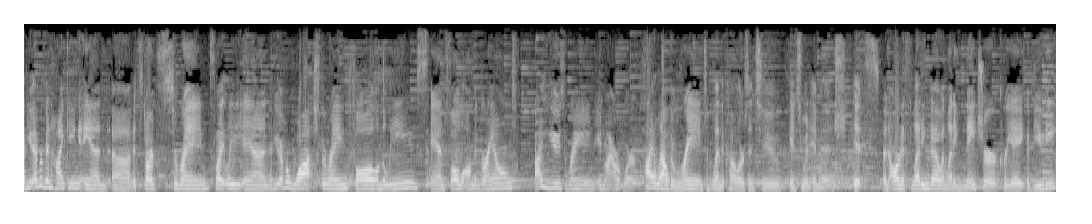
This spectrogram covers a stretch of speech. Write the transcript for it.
have you ever been hiking and uh, it starts to rain slightly? And have you ever watched the rain fall on the leaves and fall on the ground? I use rain in my artwork. I allow the rain to blend the colors into into an image. It's an artist letting go and letting nature create the beauty.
